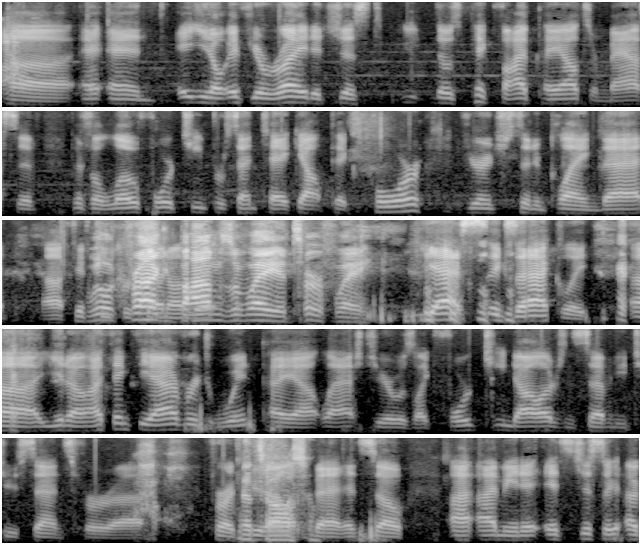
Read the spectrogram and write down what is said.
Uh, and, and, you know, if you're right, it's just those pick five payouts are massive. There's a low 14% takeout pick four. If you're interested in playing that, uh, we'll crack bombs the, away at Turfway. yes, exactly. uh, you know, I think the average win payout last year was like $14.72 for uh, for a two dollar awesome. bet. And so I, I mean, it, it's just a, a,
